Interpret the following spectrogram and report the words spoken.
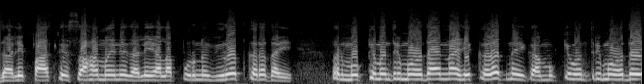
झाले पाच ते सहा महिने झाले याला पूर्ण विरोध करत आहे. पण मुख्यमंत्री महोदयांना हे कळत नाही का? मुख्यमंत्री महोदय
